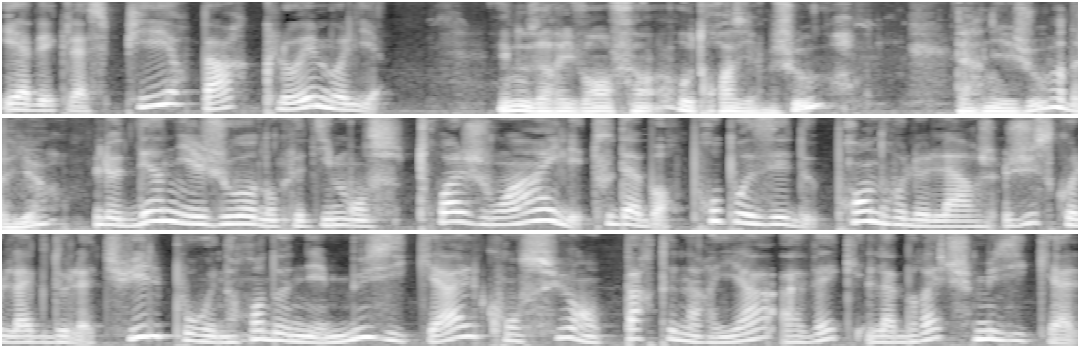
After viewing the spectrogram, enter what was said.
et avec la Spire par Chloé Molia. Et nous arrivons enfin au troisième jour, dernier jour d'ailleurs. Le dernier jour, donc le dimanche 3 juin, il est tout d'abord proposé de prendre le large jusqu'au lac de la Tuile pour une randonnée musicale conçue en partenariat avec la Brèche musicale.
